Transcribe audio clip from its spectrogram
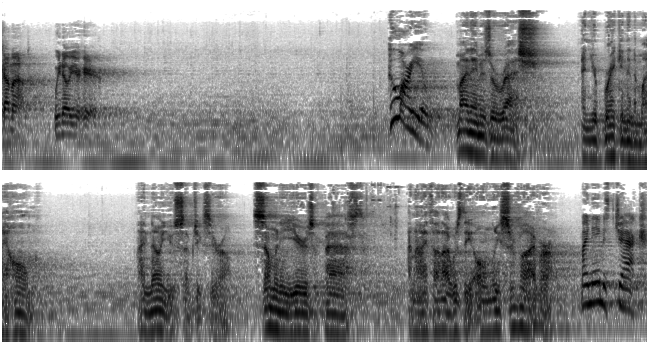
Come out. We know you're here. Who are you? My name is Aresh, and you're breaking into my home. I know you, Subject Zero. So many years have passed, and I thought I was the only survivor. My name is Jack.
